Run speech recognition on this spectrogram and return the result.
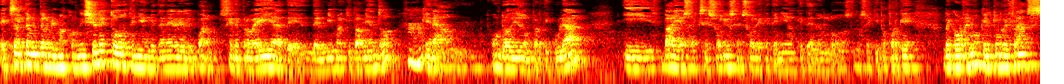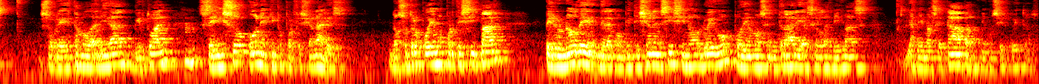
Exactamente las mismas condiciones, todos tenían que tener el, bueno, se les proveía de- del mismo equipamiento, Ujú. que era un, un rodillo en particular y varios accesorios, sensores que tenían que tener los, los equipos, porque recordemos que el Tour de France sobre esta modalidad virtual Ujú. se hizo con equipos profesionales. Nosotros podíamos participar, pero no de, de la competición en sí, sino luego podíamos entrar y hacer las mismas, las mismas etapas, los mismos circuitos.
